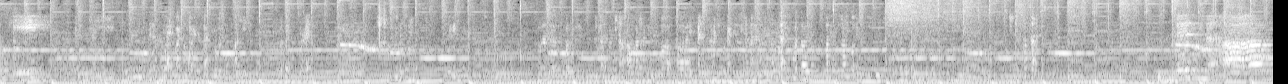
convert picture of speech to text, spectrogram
Okey. Dan uh,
